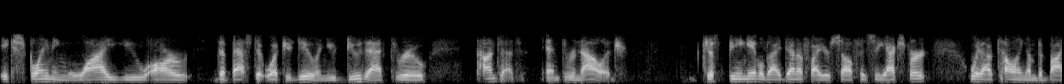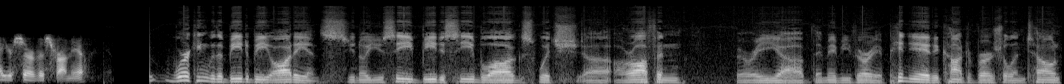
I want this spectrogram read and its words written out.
explaining why you are the best at what you do, and you do that through content and through knowledge. Just being able to identify yourself as the expert without telling them to buy your service from you. Working with a B2B audience, you know, you see B2C blogs which uh, are often very, uh, they may be very opinionated, controversial in tone.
